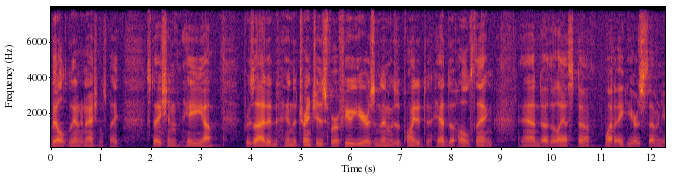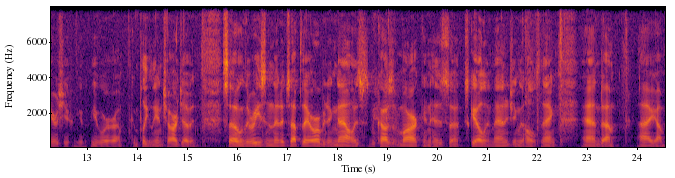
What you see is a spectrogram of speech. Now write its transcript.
built, the International Space Station. He presided in the trenches for a few years and then was appointed to head the whole thing. And uh, the last, uh, what, eight years, seven years, you, you, you were uh, completely in charge of it. So the reason that it's up there orbiting now is because of Mark and his uh, skill in managing the whole thing. And um, I um,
